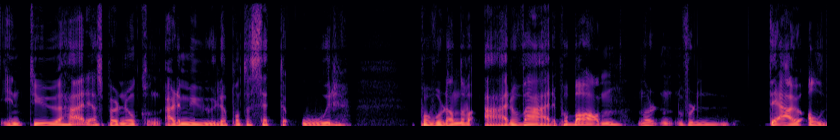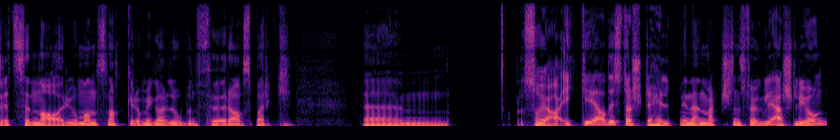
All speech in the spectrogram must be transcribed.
intervjuet her. Jeg spør ham jo er det mulig å på en måte sette ord på hvordan det er å være på banen. Når, for det er jo aldri et scenario man snakker om i garderoben før avspark. Um, så ja, ikke av de største heltene i den matchen, selvfølgelig. Ashley Young,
